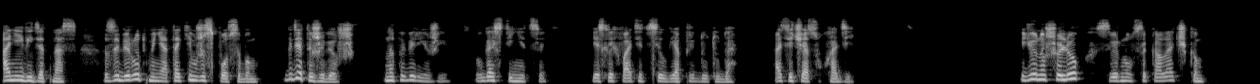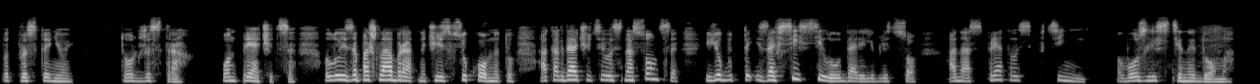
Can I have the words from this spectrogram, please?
Они видят нас, заберут меня таким же способом. Где ты живешь? На побережье, в гостинице. Если хватит сил, я приду туда. А сейчас уходи. Юноша лег, свернулся калачиком под простыней. Тот же страх. Он прячется. Луиза пошла обратно через всю комнату, а когда очутилась на солнце, ее будто изо всей силы ударили в лицо. Она спряталась в тени возле стены дома.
